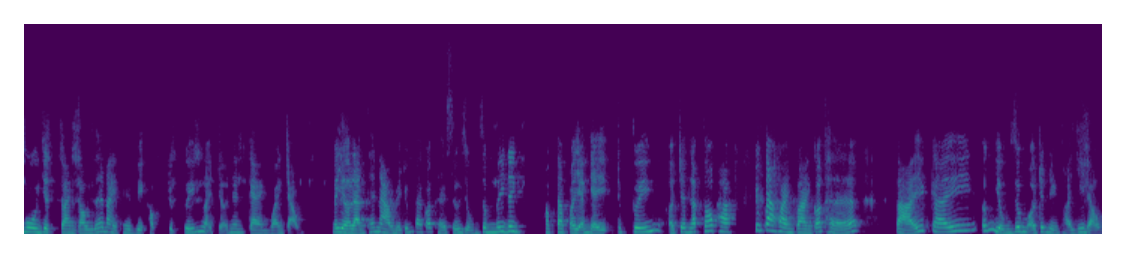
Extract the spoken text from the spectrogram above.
mùa dịch toàn cầu như thế này thì việc học trực tuyến lại trở nên càng quan trọng bây giờ làm thế nào để chúng ta có thể sử dụng Zoom Meeting học tập và giảng dạy trực tuyến ở trên laptop ha? Chúng ta hoàn toàn có thể tải cái ứng dụng Zoom ở trên điện thoại di động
